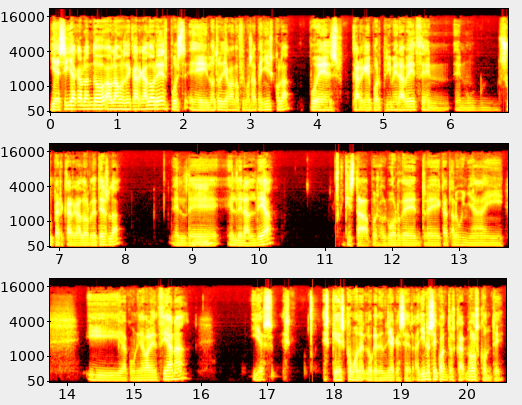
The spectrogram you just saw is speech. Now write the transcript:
Y así, ya que hablando, hablamos de cargadores, pues eh, el otro día cuando fuimos a Peñíscola, pues cargué por primera vez en, un supercargador de Tesla, el de, el de la aldea, que está pues al borde entre Cataluña y, la comunidad valenciana. Y es, es que es como lo que tendría que ser. Allí no sé cuántos, no los conté,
